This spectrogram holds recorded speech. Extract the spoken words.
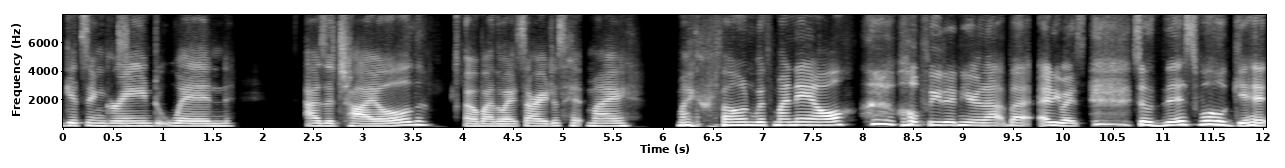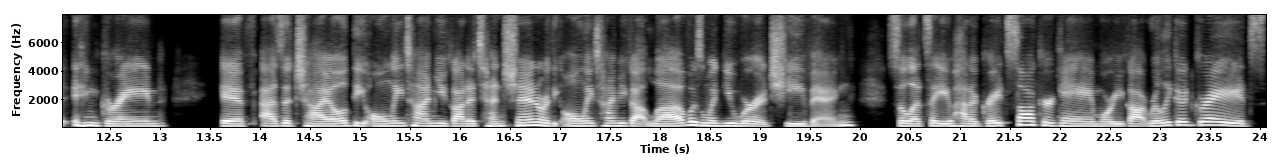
gets ingrained when, as a child, oh, by the way, sorry, I just hit my microphone with my nail. Hopefully, you didn't hear that. But, anyways, so this will get ingrained if as a child the only time you got attention or the only time you got love was when you were achieving. So let's say you had a great soccer game or you got really good grades,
